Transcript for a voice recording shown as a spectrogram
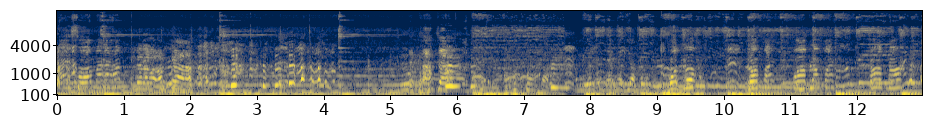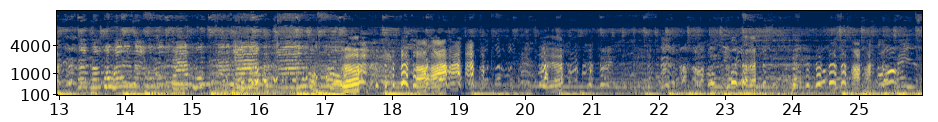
ได้สองมานะครับเป็นอะไรออสการ์ล่ะอาจารย์กดลงลงไปมอบลงไปรอบน้องรอบน้องพ่อพ่อแม่แม่กราบลูกกราบกราบโอ้โหเออใ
